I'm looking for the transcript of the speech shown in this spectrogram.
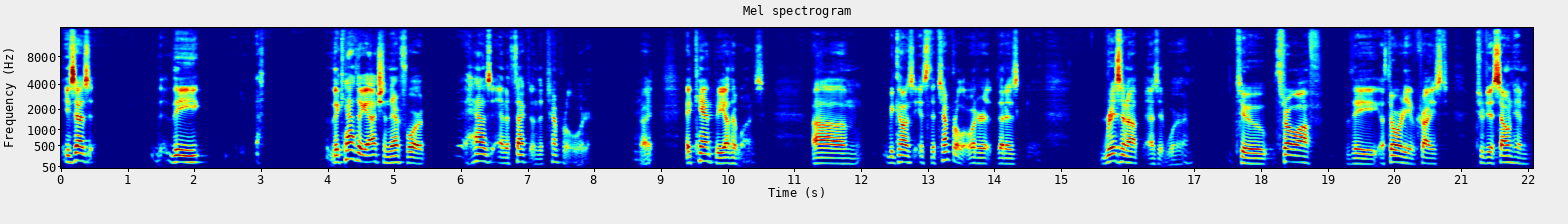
he says the the Catholic action, therefore, has an effect on the temporal order, right? It can't be otherwise, um, because it's the temporal order that has risen up, as it were, to throw off the authority of Christ, to disown him,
